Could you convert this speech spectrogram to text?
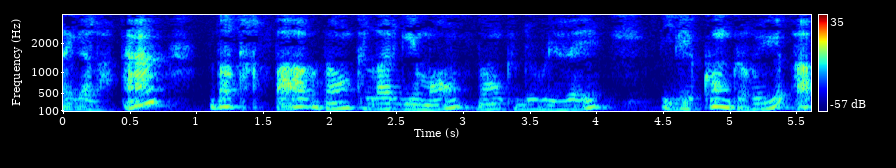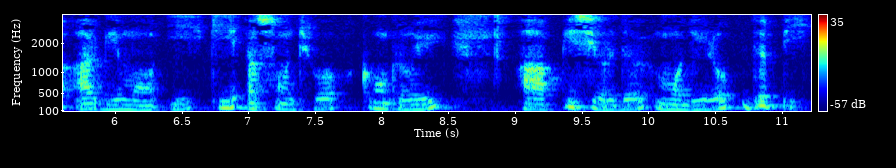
est égal à 1. D'autre part, donc, l'argument, donc W, il est congru à argument I qui est à son tour congru à pi sur 2 modulo de pi.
